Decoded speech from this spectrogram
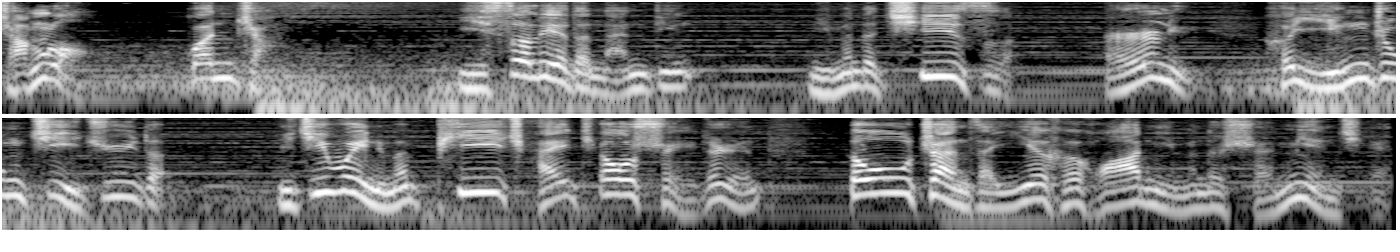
长老、官长、以色列的男丁、你们的妻子、儿女和营中寄居的，以及为你们劈柴挑水的人，都站在耶和华你们的神面前。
